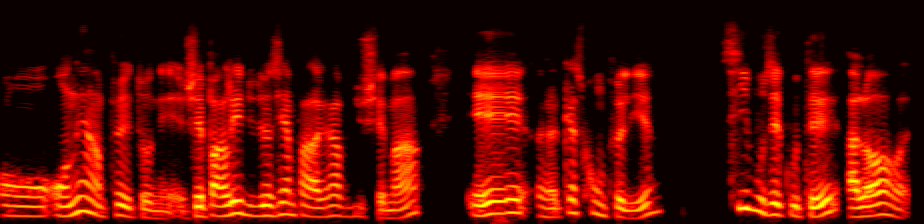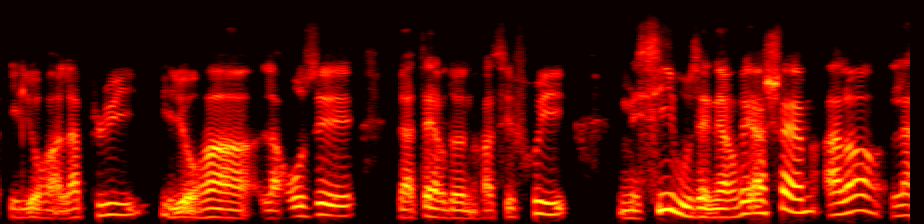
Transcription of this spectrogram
on, est un peu étonné. J'ai parlé du deuxième paragraphe du schéma, et euh, qu'est-ce qu'on peut lire? Si vous écoutez, alors il y aura la pluie, il y aura la rosée, la terre donnera ses fruits. Mais si vous énervez Hachem, alors la,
